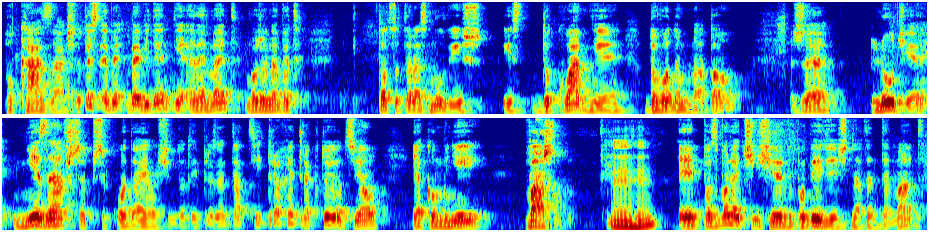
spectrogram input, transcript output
pokazać. No to jest ewidentnie element, może nawet to, co teraz mówisz, jest dokładnie dowodem na to, że ludzie nie zawsze przykładają się do tej prezentacji, trochę traktując ją jako mniej ważną. Mhm. Y, Pozwolę Ci się wypowiedzieć na ten temat,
